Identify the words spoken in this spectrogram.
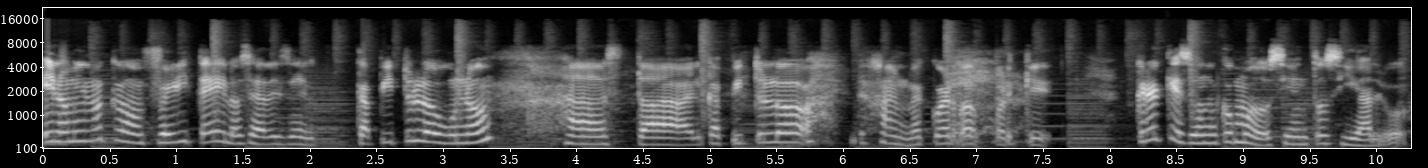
Y lo mismo con Fairy Tail, o sea, desde el capítulo 1 hasta el capítulo. Déjame, me acuerdo, porque creo que son como 200 y algo.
